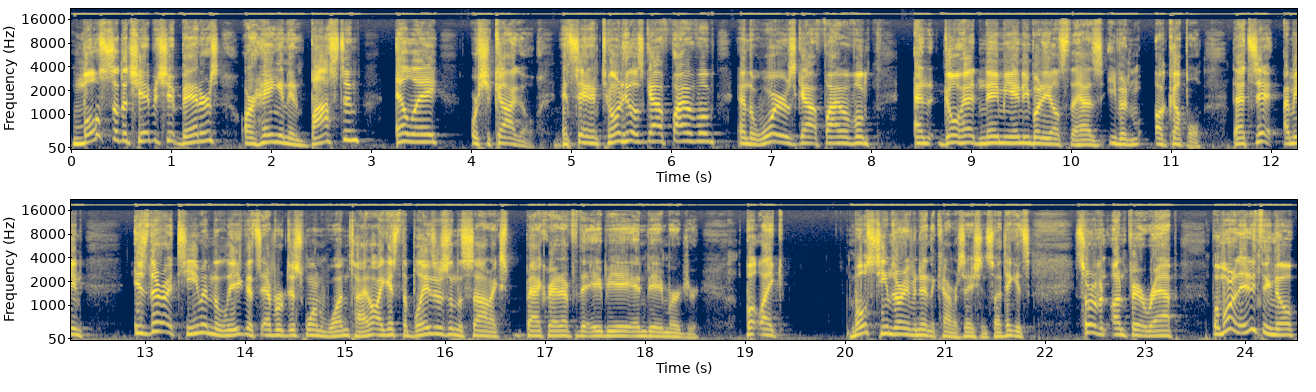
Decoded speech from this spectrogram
Most of the championship banners are hanging in Boston, LA, or Chicago. And San Antonio's got five of them, and the Warriors got five of them. And go ahead and name me anybody else that has even a couple. That's it. I mean, is there a team in the league that's ever just won one title? I guess the Blazers and the Sonics back right after the ABA NBA merger. But like most teams aren't even in the conversation. So I think it's sort of an unfair rap. But more than anything, though,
